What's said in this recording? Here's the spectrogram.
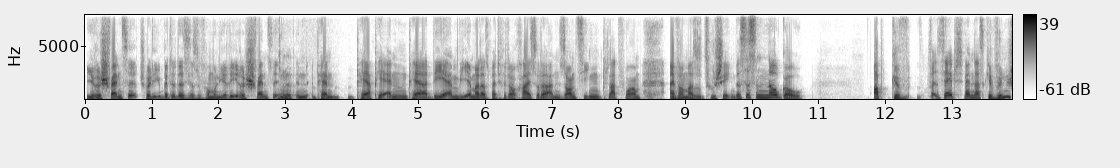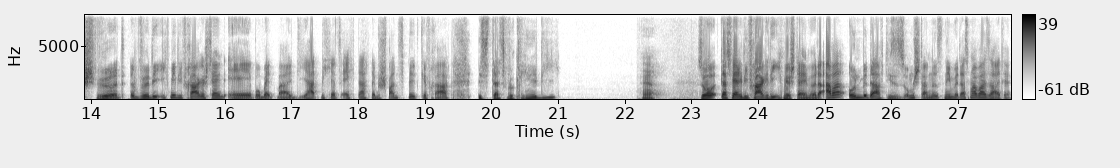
ihre Schwänze, entschuldige bitte, dass ich das so formuliere, ihre Schwänze in, in, per, per PN, per DM, wie immer das bei Twitter auch heißt, oder an sonstigen Plattformen einfach mal so zuschicken. Das ist ein No-Go. Ob selbst wenn das gewünscht wird, würde ich mir die Frage stellen, ey, Moment mal, die hat mich jetzt echt nach dem Schwanzbild gefragt, ist das wirklich eine die? Ja. So, das wäre die Frage, die ich mir stellen würde. Aber unbedarft dieses Umstandes, nehmen wir das mal beiseite.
